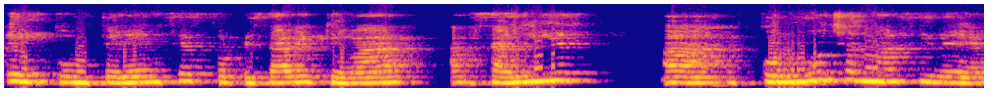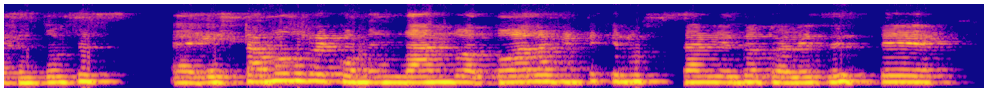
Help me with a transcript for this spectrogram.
en conferencias porque sabe que va a salir con muchas más ideas. Entonces, uh, estamos recomendando a toda la gente que nos está viendo a través de este,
